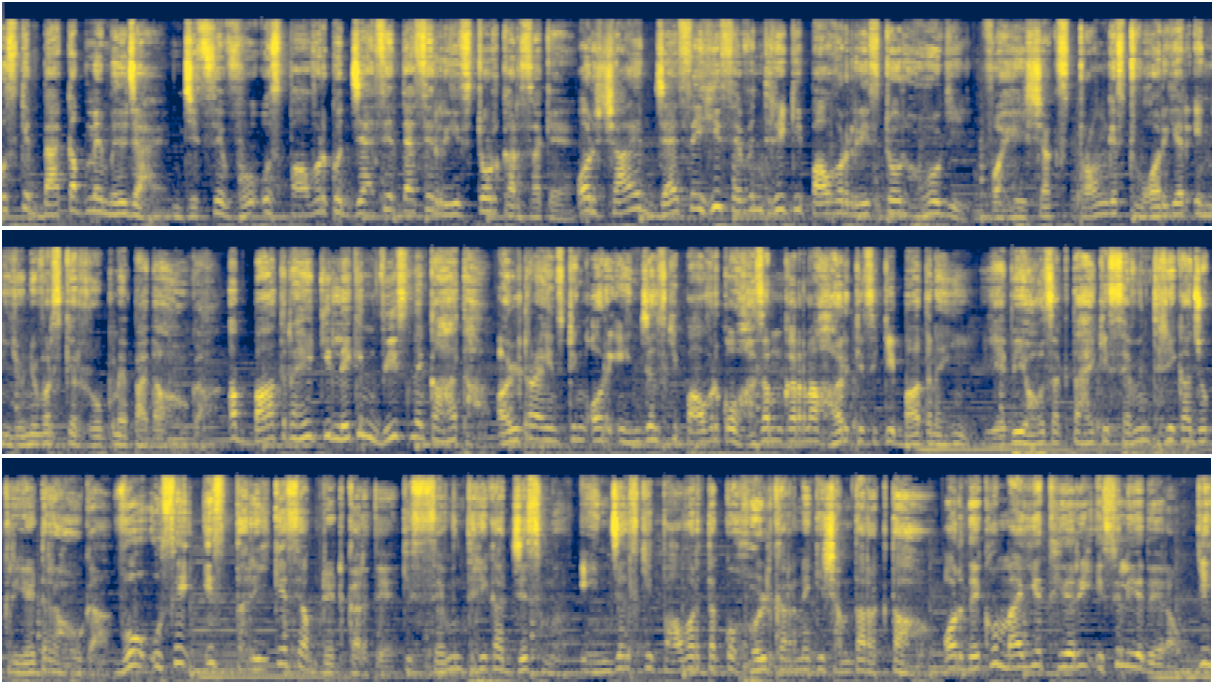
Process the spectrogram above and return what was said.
उसके बैकअप में मिल जाए, जिससे वो उस पावर को जैसे तैसे रिस्टोर कर सके। और शायद जैसे ही सेवन थ्री की पावर रिस्टोर होगी, वही शख्स स्ट्रॉन्गेस्ट वॉरियर इन यूनिवर्स के रूप में पैदा होगा। अब बात रही कि लेकिन वीस ने कहा था अल्ट्रा इंस्टिंग और एंजल्स की पावर को हजम करना हर किसी की बात नहीं। ये भी हो सकता है की सेवन का जो क्रिएटर होगा, वो उसे इस तरीके से अपडेट कर दे कि सेवन का जिस्म एंजल्स की पावर तक को होल्ड करने की क्षमता रखता हो। और देखो, मैं ये थियोरी इसलिए दे रहा हूँ कि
